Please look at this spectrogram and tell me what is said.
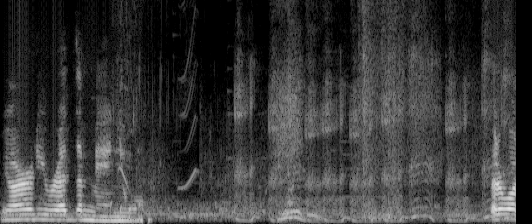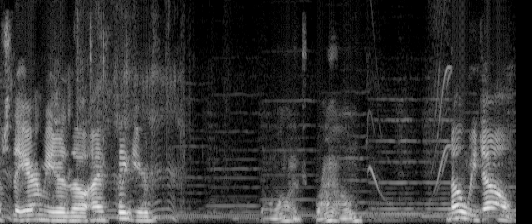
We already read the manual. Better watch the air meter though, I figured. Don't want to drown. No, we don't.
